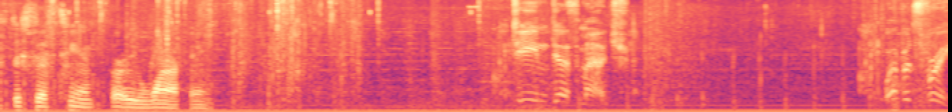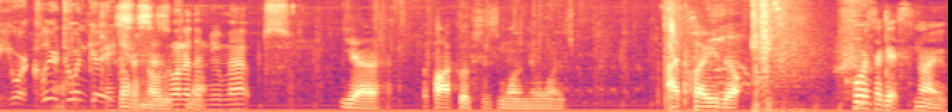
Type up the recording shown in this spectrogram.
It's just 15 31, I think. Team deathmatch. Weapons free. You are cleared to engage. This is this one of the new maps. Yeah, Apocalypse is one of the new ones. I play the. Of course, I get sniped.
